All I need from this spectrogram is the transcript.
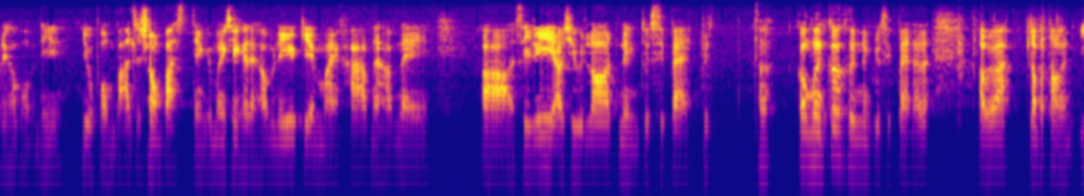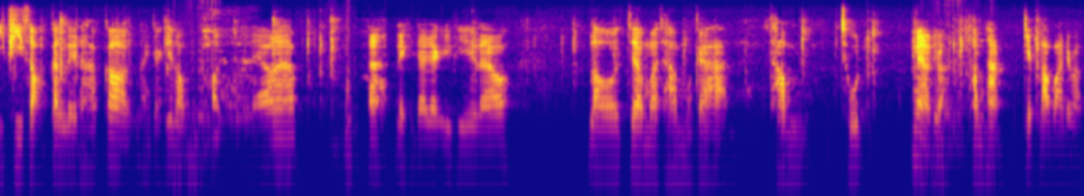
ัสดีครับผมนนี้อยู่ผมบาสจะช่องบาสเตียงเกมเมอร์เช่นเคยนะครับ วันนี้ก็เกม Minecraft นะครับ ในซีรีส์เอาชีวิตรอด 1.18จุดก็เมันก็คือ 1.18 แล้วแหละเอาเป็นว่าเรามาต่อกัน EP 2 กันเลยนะครับ ก็หลังจากที่เราถอดไปแล้วนะครับนะเหล็กที่ได้จาก EP ที่แล้ว เราจะมาทำการทำชุดไม่เอาดีกว่าทำถังเก็บลาวาดีกว่า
